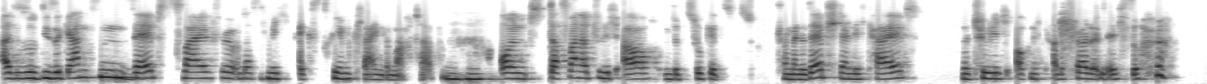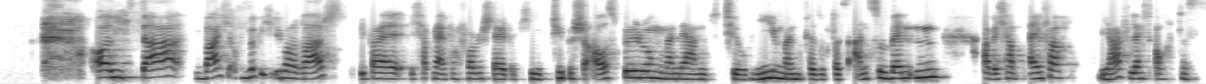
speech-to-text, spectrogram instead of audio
Also so diese ganzen Selbstzweifel und dass ich mich extrem klein gemacht habe. Mhm. Und das war natürlich auch in Bezug jetzt für meine Selbstständigkeit natürlich auch nicht gerade förderlich. So. Und da war ich auch wirklich überrascht, weil ich habe mir einfach vorgestellt, okay, typische Ausbildung, man lernt Theorie, man versucht das anzuwenden, aber ich habe einfach ja, vielleicht auch das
